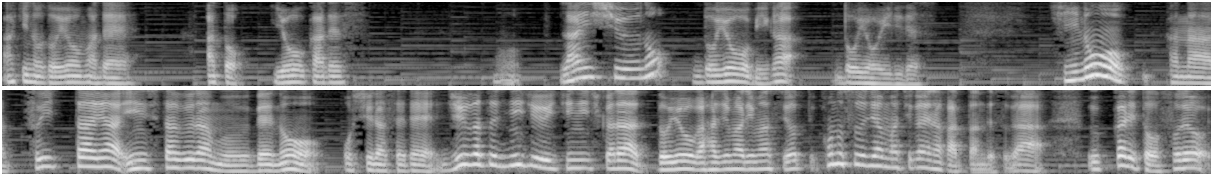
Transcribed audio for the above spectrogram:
秋の土曜まであと8日です。来週の土曜日が土曜入りです。昨日かな、ツイッターやインスタグラムでのお知らせで、10月21日から土曜が始まりますよって、この数字は間違いなかったんですが、うっかりとそれを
